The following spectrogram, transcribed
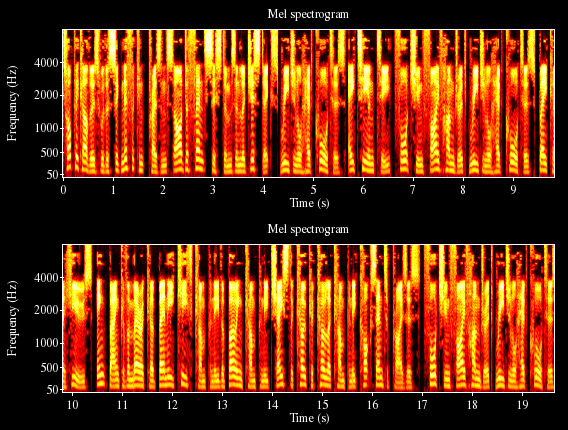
Topic others with a significant presence are Defense Systems and Logistics Regional Headquarters AT&T, Fortune 500 Regional Headquarters Baker Hughes, Inc. Bank of America Ben. Keith Company The Boeing Company Chase The Coca-Cola Company Cox Enterprises, Fortune 500 Regional Headquarters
